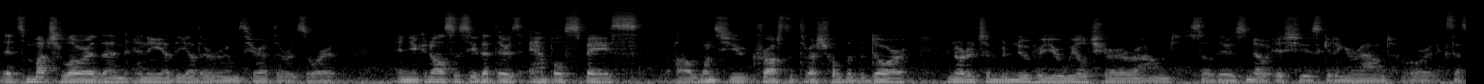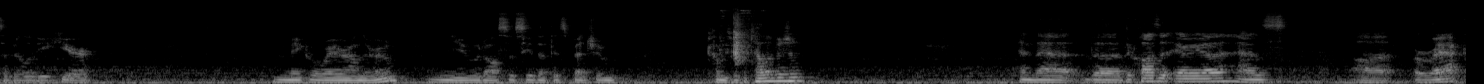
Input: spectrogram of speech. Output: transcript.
It's much lower than any of the other rooms here at the resort. And you can also see that there's ample space uh, once you cross the threshold of the door in order to maneuver your wheelchair around so there's no issues getting around or accessibility here. Make our way around the room. You would also see that this bedroom comes with a television and that the, the closet area has uh, a rack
